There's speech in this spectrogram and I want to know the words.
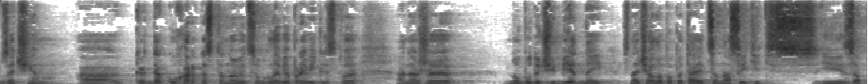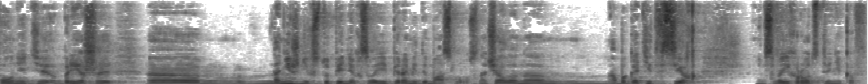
Зачем? А когда кухарка становится в главе правительства, она же, ну, будучи бедной, сначала попытается насытить и заполнить бреши э, на нижних ступенях своей пирамиды Маслоу. Сначала она обогатит всех своих родственников –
